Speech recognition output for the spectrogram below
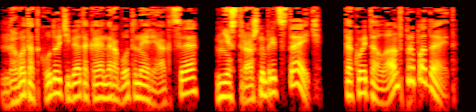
Но вот откуда у тебя такая наработанная реакция, мне страшно представить. Такой талант пропадает.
